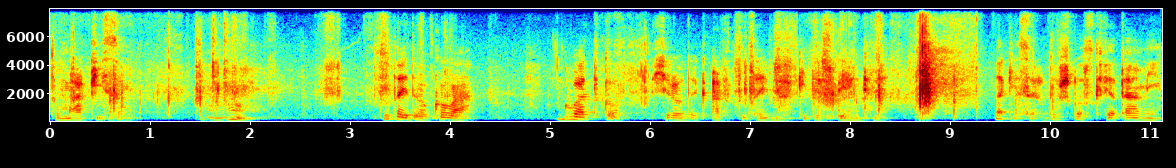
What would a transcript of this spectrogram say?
tu maki są. Mm. Tutaj dookoła gładko środek, a tutaj maki też piękne. Takie serduszko z kwiatami.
